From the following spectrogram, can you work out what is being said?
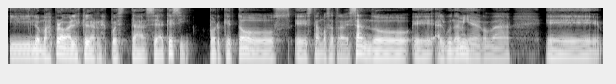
y lo más probable es que la respuesta sea que sí, porque todos estamos atravesando eh, alguna mierda, eh,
